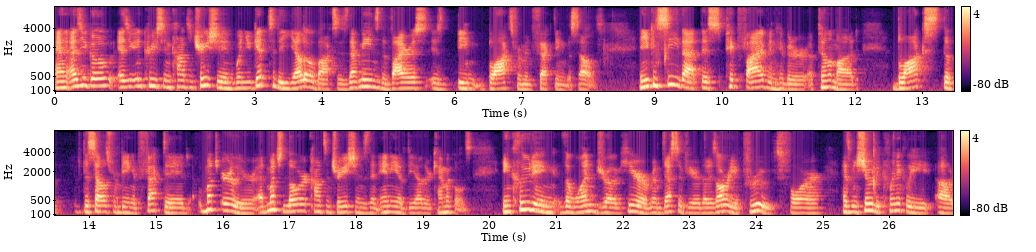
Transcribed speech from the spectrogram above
And as you go, as you increase in concentration, when you get to the yellow boxes, that means the virus is being blocked from infecting the cells. And you can see that this PIK5 inhibitor, apilimumab, blocks the the cells from being infected much earlier at much lower concentrations than any of the other chemicals, including the one drug here, remdesivir, that is already approved for has been shown to clinically uh,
